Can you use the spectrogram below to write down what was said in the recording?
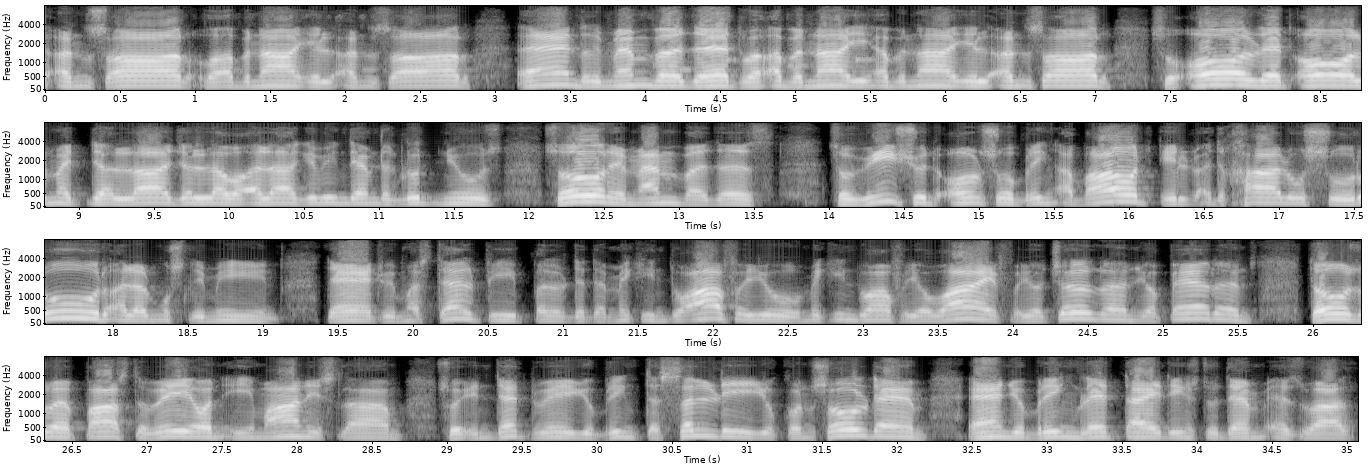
ansar wa abna il ansar. And remember that wa abnai abnai il ansar. So all that all Almighty Allah Jalla wa ala giving them the good news. So remember this. So we should also bring about idkhalu surur al muslimin that we must tell people that they're making dua for you, making dua for your wife, for your children, your parents, those who have passed away on Iman Islam. So in that way you bring tasalli, you console them, and you bring glad tidings to them as well.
